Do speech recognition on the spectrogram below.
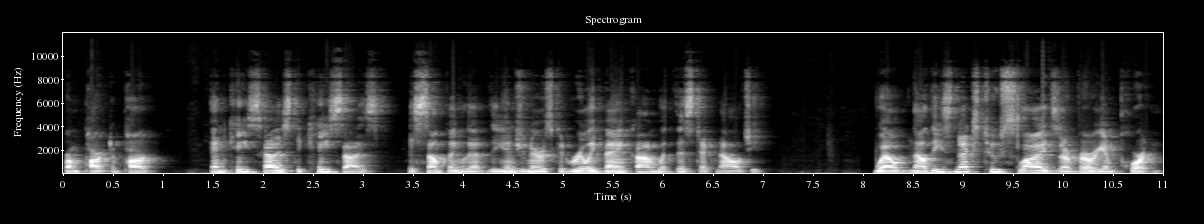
from part to part and case size to case size is something that the engineers could really bank on with this technology. Well, now these next two slides are very important.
